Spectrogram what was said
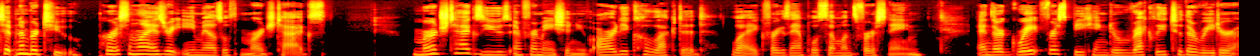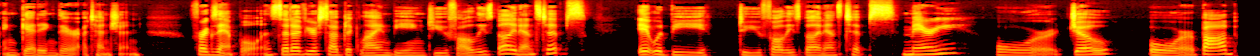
Tip number two personalize your emails with merge tags. Merge tags use information you've already collected, like, for example, someone's first name, and they're great for speaking directly to the reader and getting their attention. For example, instead of your subject line being, Do you follow these belly dance tips? it would be, do you follow these belly dance tips, Mary or Joe or Bob?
